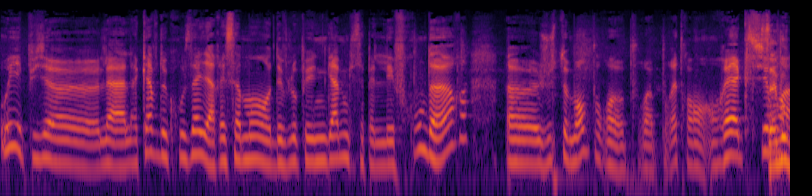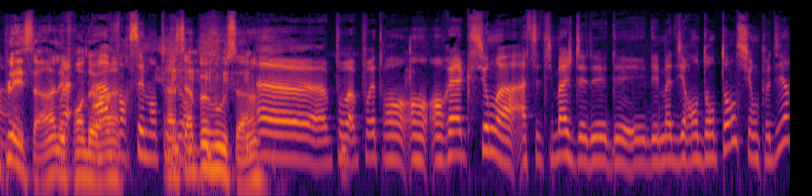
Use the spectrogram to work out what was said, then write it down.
Oui, et puis euh, la, cave de Crouseille a récemment développé une gamme qui s'appelle les frondeurs, euh, justement pour, euh, pour, pour, être en, réaction. Ça vous plaît, ça, hein, les frondeurs ah, hein forcément, toujours. Ah, c'est un peu vous, ça. Hein. pour, pour, être en, en, réaction à, cette image des, des, des, madirans d'antan, si on peut dire.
